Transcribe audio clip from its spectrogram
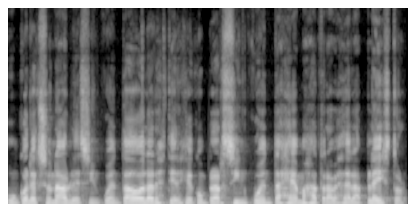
un coleccionable de 50 dólares, tienes que comprar 50 gemas a través de la Play Store.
